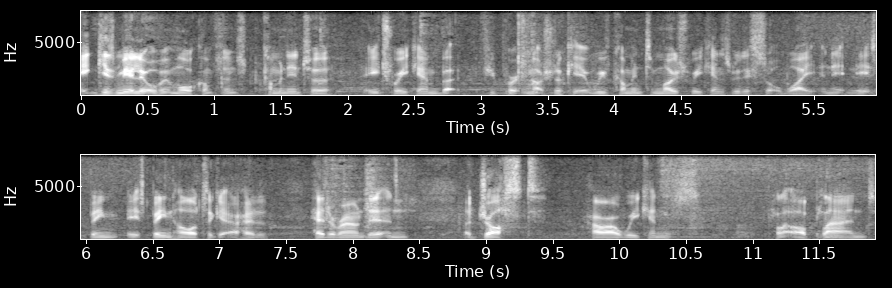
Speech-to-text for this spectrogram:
it gives me a little bit more confidence coming into each weekend. But if you pretty much look at it, we've come into most weekends with this sort of weight, and it, it's been it's been hard to get our head head around it and adjust how our weekends pl- are planned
